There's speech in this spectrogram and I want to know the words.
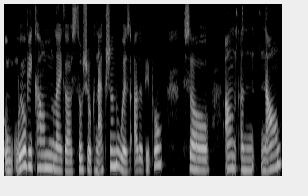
will become like a social connection with other people. So on uh, now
